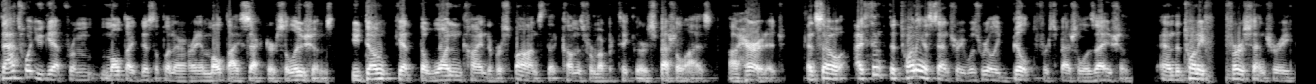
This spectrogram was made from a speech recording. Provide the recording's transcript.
That's what you get from multidisciplinary and multi sector solutions. You don't get the one kind of response that comes from a particular specialized uh, heritage. And so I think the 20th century was really built for specialization. And the 21st century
